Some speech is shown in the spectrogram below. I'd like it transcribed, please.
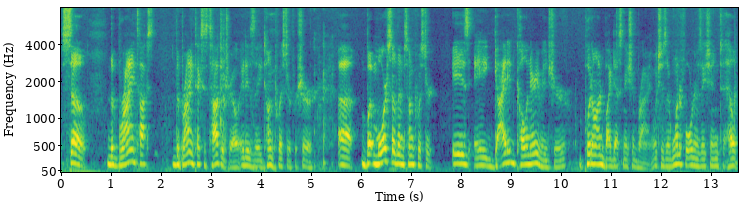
So, the Bryan talks the Bryan Texas Taco Trail, it is a tongue twister for sure. Uh, but more so than a tongue twister, is a guided culinary venture put on by Destination Bryan, which is a wonderful organization to help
